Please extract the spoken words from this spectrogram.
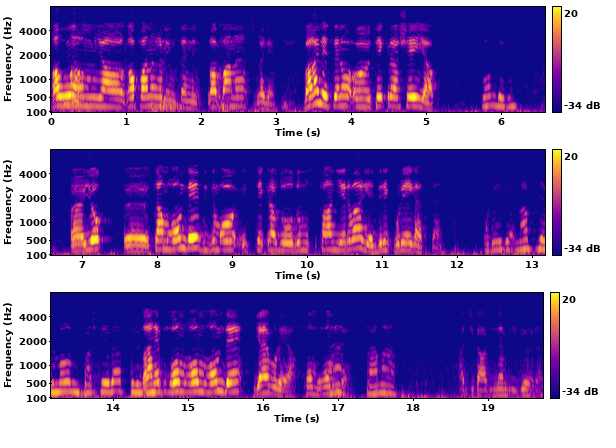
Allah'ım ya kafanı kırayım senin. Kafanı kırayım. Bak hele sen o, o tekrar şey yap. Bom dedim. Ee, yok e, tam home de bizim o tekrar doğduğumuz spawn yeri var ya direkt buraya gel sen. Oraya gel. Nasıl gelme oğlum? Başka yere attı beni. Lan hep home home home de gel buraya. Home home He, de. Tamam. Hacı abinden bilgi öğren.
